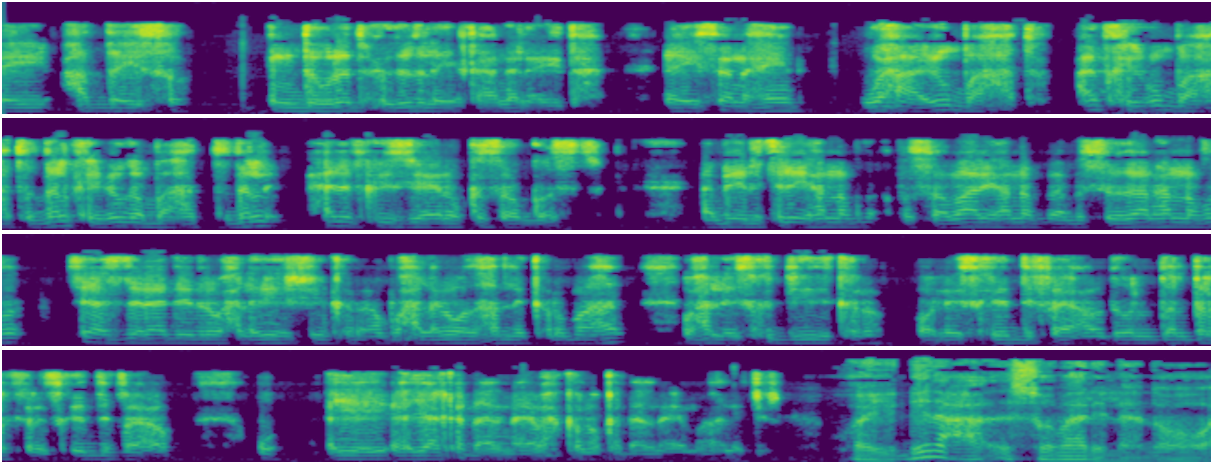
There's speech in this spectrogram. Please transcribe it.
ay caddayso in dowlad xuduud la yaqaanale ay tahay. Aysan ahayn waxa ay u baahato cadkay u baahato dalkay uga baahato dal hadafkiisu yahay inuu ka soo goosto. Ama eritrea ha noqdo ama soomaaliya ha noqdo ama sudan ha noqdo sidaas daraaddeedna wax laga heshiin karo ama wax laga wada hadli karo maahan. Wax la isku diidi karo oo la iskaga difaaco daldalka la iskaga difaaco ayaa ka dhalinaya wax kaloo ka dhalinaya maana jir waayo dhinaca somalilan oo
